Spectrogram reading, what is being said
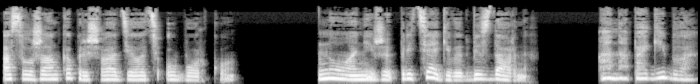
а служанка пришла делать уборку. Ну, они же притягивают бездарных. Она погибла?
